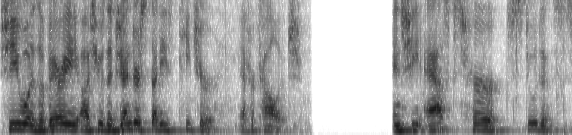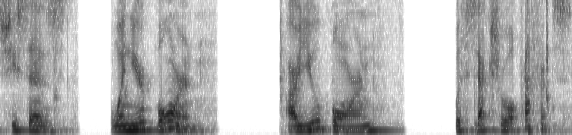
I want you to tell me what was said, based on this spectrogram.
She was a very uh, she was a gender studies teacher at her college, and she asks her students. She says, "When you're born, are you born with sexual preference,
